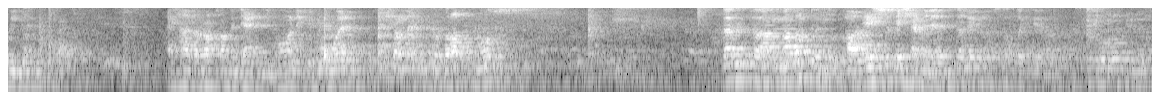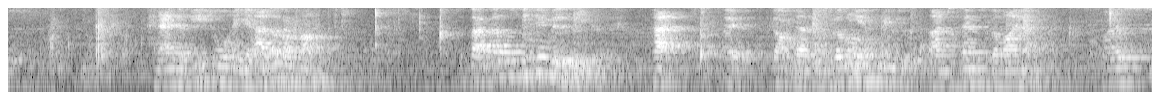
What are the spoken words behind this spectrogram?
وي اي هذا الرقم اللي عندي هون اللي هو شو عملت انت ضربت نص لا دكتور ما ضربت النص آه إيش إيش عملت؟ دقيقة حصلتك اياها إحنا عندنا B 2 هي هذا الرقم تطلع 63 بالميتر هذا A كامل 63. مضروب في B 2 times 10 to the minus. minus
